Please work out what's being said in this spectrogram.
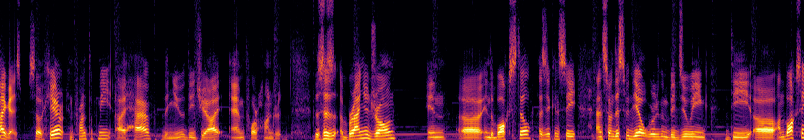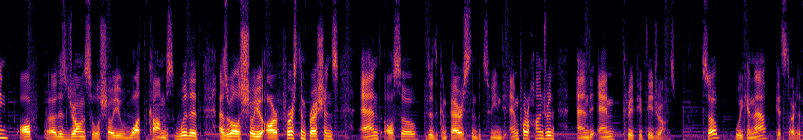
Hi guys, so here in front of me I have the new DJI M400. This is a brand new drone in, uh, in the box still, as you can see. And so in this video, we're going to be doing the uh, unboxing of uh, this drone. So we'll show you what comes with it, as well as show you our first impressions and also do the comparison between the M400 and the M350 drones. So we can now get started.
